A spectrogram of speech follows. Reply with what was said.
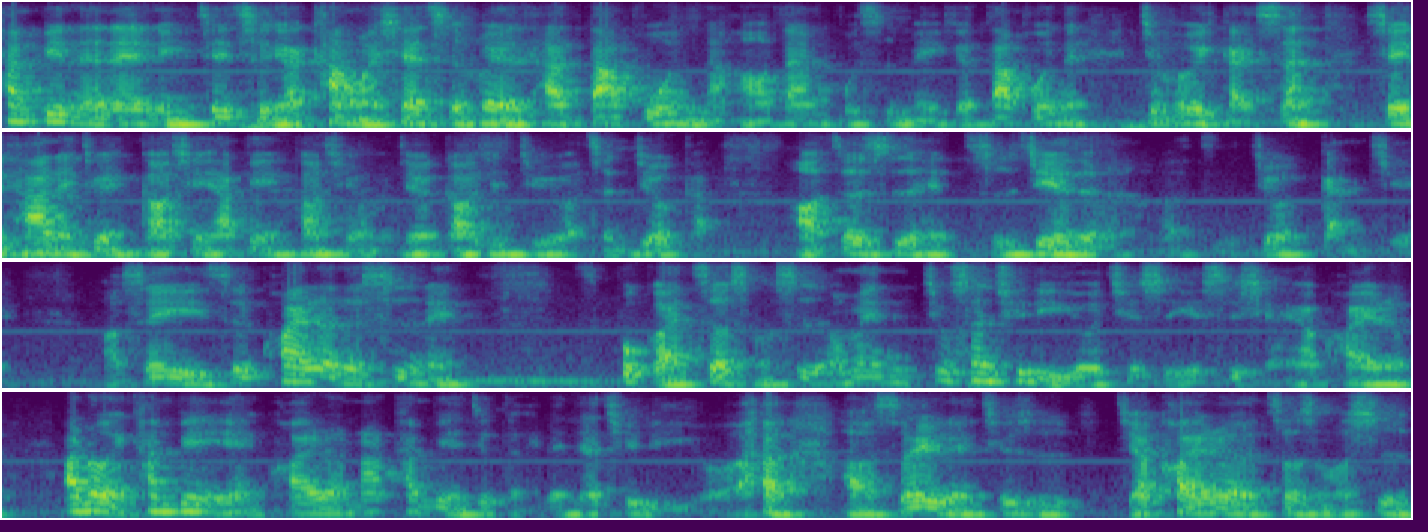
看病人呢，你这次给他看完，下次会他大部分的哈，当然不是每一个，大部分呢就会改善，所以他呢就很高兴，他病人高兴，我们就高兴，就有成就感，啊，这是很直接的呃就感觉。啊，所以是快乐的事呢。不管做什么事，我们就算去旅游，其实也是想要快乐。阿若你看病也很快乐，那看病就等于人家去旅游啊。好，所以呢，其实只要快乐，做什么事，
